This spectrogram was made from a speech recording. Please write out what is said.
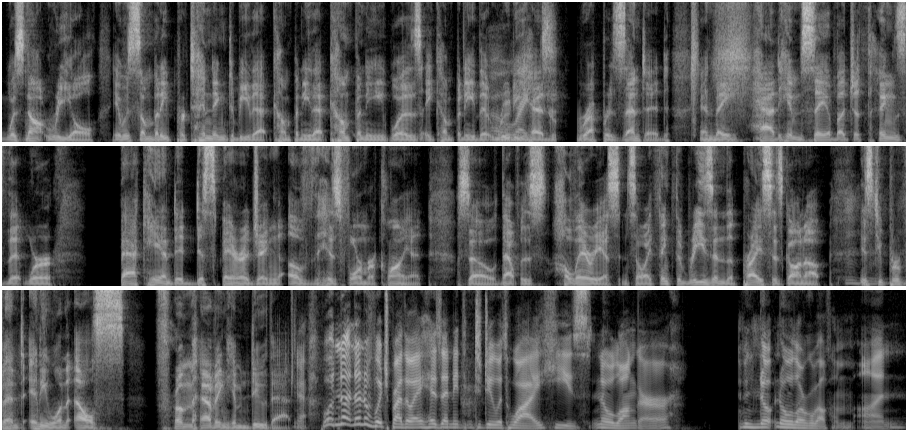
was not real it was somebody pretending to be that company that company was a company that Oh, rudy right. had represented and they had him say a bunch of things that were backhanded disparaging of his former client so that was hilarious and so i think the reason the price has gone up is to Mhm. prevent anyone else from having him do that. Yeah. Well, no, none of which, by the way, has anything to do with why he's no longer no no longer welcome on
